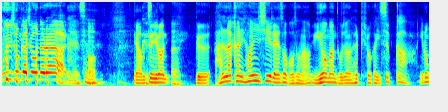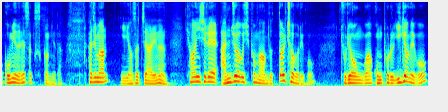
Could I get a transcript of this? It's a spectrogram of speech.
우유 좀 가져오너라 이러면서. 예, 아무튼 그래서, 이런 예. 그 안락한 현실에서 벗어나 위험한 도전을 할 필요가 있을까 이런 고민을 했었을 겁니다. 하지만 이 여섯째 아이는 현실에 안주하고 싶은 마음도 떨쳐버리고 두려움과 공포를 이겨내고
